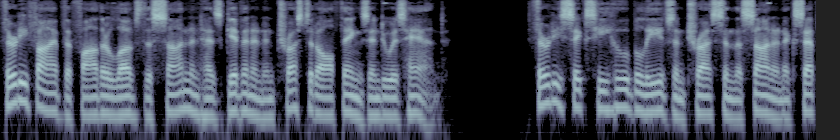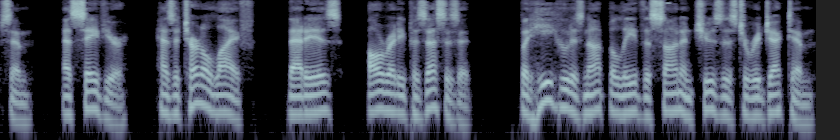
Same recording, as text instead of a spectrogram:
35 The Father loves the Son and has given and entrusted all things into his hand. 36 He who believes and trusts in the Son and accepts him, as Savior, has eternal life, that is, already possesses it, but he who does not believe the Son and chooses to reject him,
